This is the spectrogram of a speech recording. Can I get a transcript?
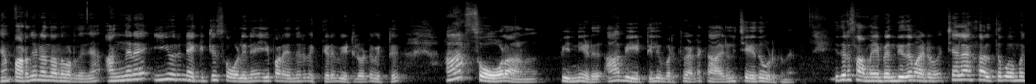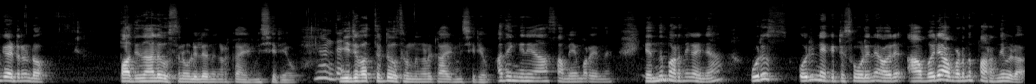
ഞാൻ പറഞ്ഞു എന്താണെന്ന് പറഞ്ഞു കഴിഞ്ഞാൽ അങ്ങനെ ഈ ഒരു നെഗറ്റീവ് സോളിനെ ഈ പറയുന്ന ഒരു വ്യക്തിയുടെ വീട്ടിലോട്ട് വിട്ട് ആ സോളാണ് പിന്നീട് ആ വീട്ടിൽ ഇവർക്ക് വേണ്ട കാര്യങ്ങൾ ചെയ്തു കൊടുക്കുന്നത്. ഇതൊരു സമയബന്ധിതമായിട്ട് ചില സ്ഥലത്ത് പോകുമ്പോൾ കേട്ടിട്ടുണ്ടോ? പതിനാല് ദിവസത്തിനുള്ളിൽ നിങ്ങളുടെ കാര്യങ്ങൾ ശരിയാവും. ഇരുപത്തെട്ട് ദിവസം നിങ്ങളുടെ കാര്യങ്ങൾ ശരിയാവും. അതെങ്ങനെയാ ആ സമയം പറയുന്നത്? എന്ന് പറഞ്ഞു കഴിഞ്ഞാൽ ഒരു ഒരു നെഗറ്റീവ് സോളിനെ അവർ അവർ അവിടെ നിന്ന് പറഞ്ഞു വിടുക.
